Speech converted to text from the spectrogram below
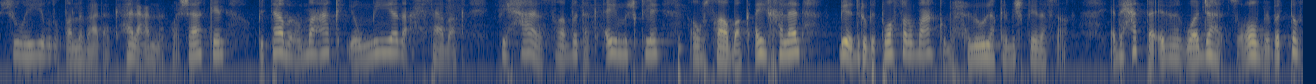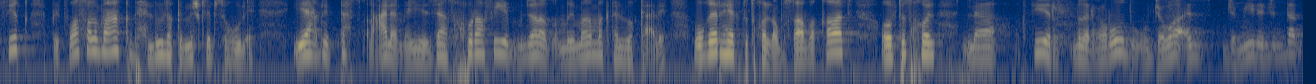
شو هي متطلباتك؟ هل عندك مشاكل؟ بيتابعوا معك يوميا حسابك. في حال صابتك أي مشكلة أو صابك أي خلل بيقدروا بيتواصلوا معك وبيحلوا لك المشكلة نفسك. يعني حتى إذا واجهت صعوبة بالتوثيق بيتواصلوا معك وبيحلوا لك المشكلة بسهولة. يعني بتحصل على ميزات خرافية بمجرد انضمامك للوكالة. وغير هيك بتدخل لمسابقات وبتدخل لكثير من العروض وجوائز جميلة جدا.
